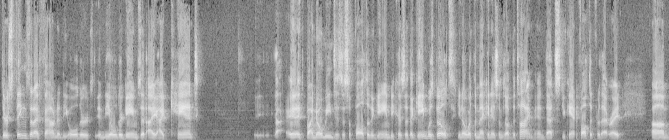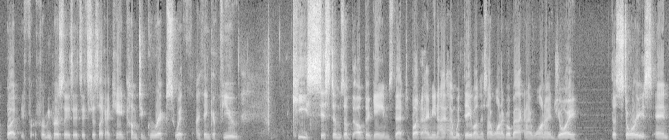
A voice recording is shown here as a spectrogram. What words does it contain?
there's things that I found in the older in the older games that I I can't. It by no means is this a fault of the game because the game was built, you know, with the mechanisms of the time, and that's you can't fault it for that, right? Um, but for, for me personally, it's, it's it's just like I can't come to grips with I think a few key systems of the of the games that. But I mean, I, I'm with Dave on this. I want to go back and I want to enjoy the stories, and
